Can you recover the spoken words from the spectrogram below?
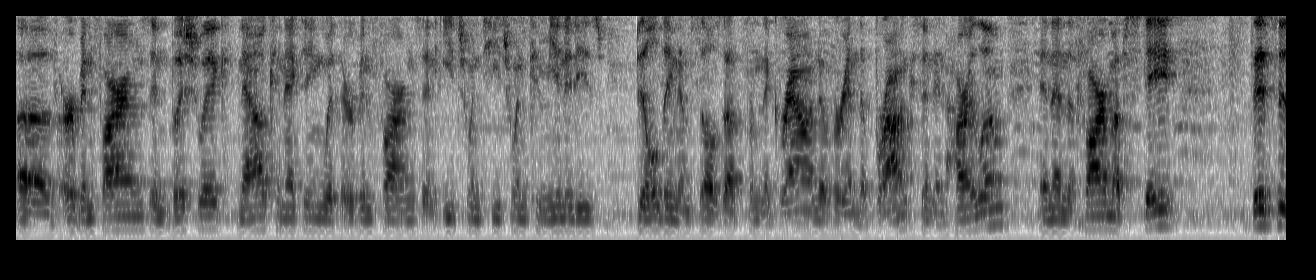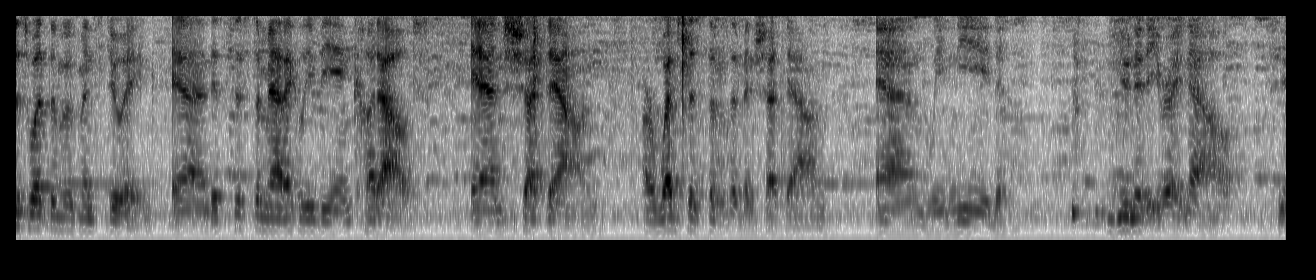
of urban farms in Bushwick, now connecting with urban farms and each one teach one communities building themselves up from the ground over in the Bronx and in Harlem, and then the farm upstate. This is what the movement's doing, and it's systematically being cut out and shut down. Our web systems have been shut down, and we need unity right now to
